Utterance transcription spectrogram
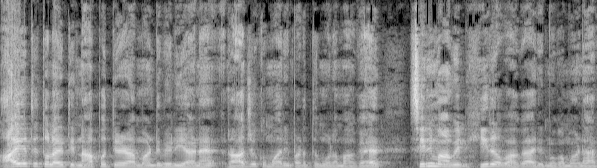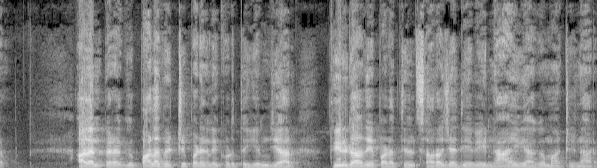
ஆயிரத்தி தொள்ளாயிரத்தி நாற்பத்தி ஏழாம் ஆண்டு வெளியான ராஜகுமாரி படத்து மூலமாக சினிமாவில் ஹீரோவாக அறிமுகமானார். அதன் பிறகு பல வெற்றி படங்களை கொடுத்த எம்ஜிஆர் திருடாதே படத்தில் சரோஜா தேவியை நாயகியாக மாற்றினார்.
